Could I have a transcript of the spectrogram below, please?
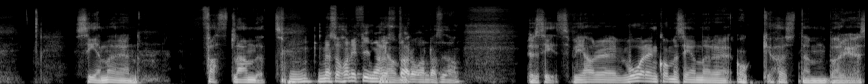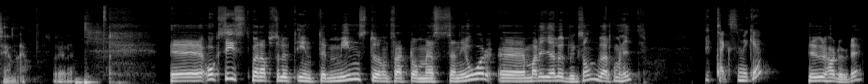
senare än fastlandet. Mm. Men så har ni fina höstar å andra sidan? Precis, vi har, våren kommer senare och hösten börjar senare. Så är det. Eh, och sist men absolut inte minst, utan tvärtom mest senior, eh, Maria Ludvigsson, välkommen hit! Tack så mycket! Hur har du det?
